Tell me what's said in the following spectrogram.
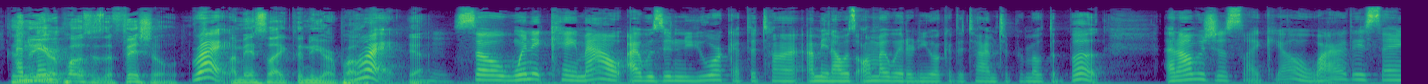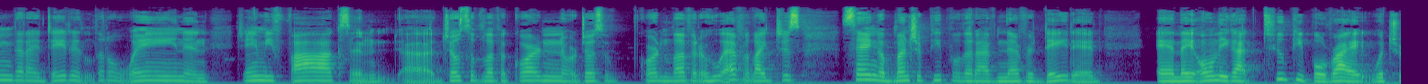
Because And New then- York Post is official, Right. I mean, it's like the New York Post, Right. Yeah. Mm-hmm. So when it came out, I was in New York at the time. I mean, I was on my way to New York at the time to promote the book. And I was just like, yo, why are they saying that I dated Lil Wayne and Jamie Foxx and uh, Joseph Lovett Gordon or Joseph Gordon Levitt or whoever? Like, just saying a bunch of people that I've never dated. And they only got two people right, which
